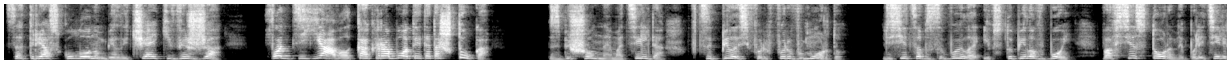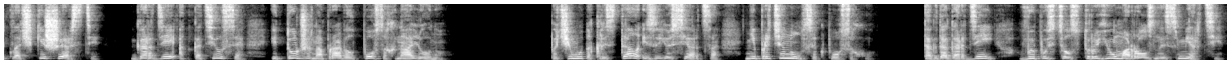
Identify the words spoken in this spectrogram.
сотряс кулоном белой чайки визжа. «Вот дьявол, как работает эта штука!» Взбешенная Матильда вцепилась фырфыр в морду. Лисица взвыла и вступила в бой. Во все стороны полетели клочки шерсти. Гордей откатился и тут же направил посох на Алену. Почему-то кристалл из ее сердца не притянулся к посоху. Тогда Гордей выпустил струю морозной смерти.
